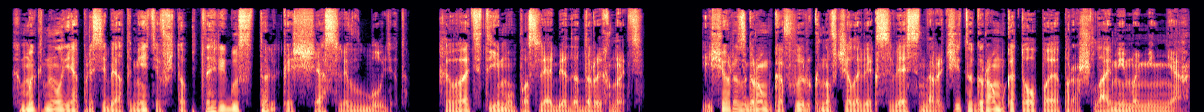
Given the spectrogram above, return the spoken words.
— хмыкнул я про себя, отметив, что Птеригус только счастлив будет. «Хватит ему после обеда дрыхнуть». Еще раз громко фыркнув, человек-связь нарочито громко топая прошла мимо меня.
